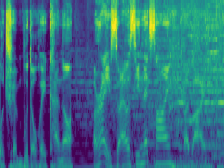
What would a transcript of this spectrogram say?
我全部都会看哦。All right, so I'll see you next time. Bye bye.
